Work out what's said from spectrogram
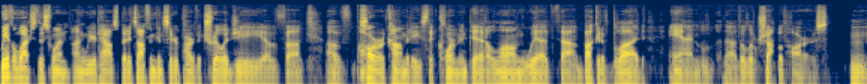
we haven't watched this one on Weirdhouse, but it's often considered part of a trilogy of uh, of horror comedies that Corman did, along with uh, Bucket of Blood and the, the Little Shop of Horrors. Hmm.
